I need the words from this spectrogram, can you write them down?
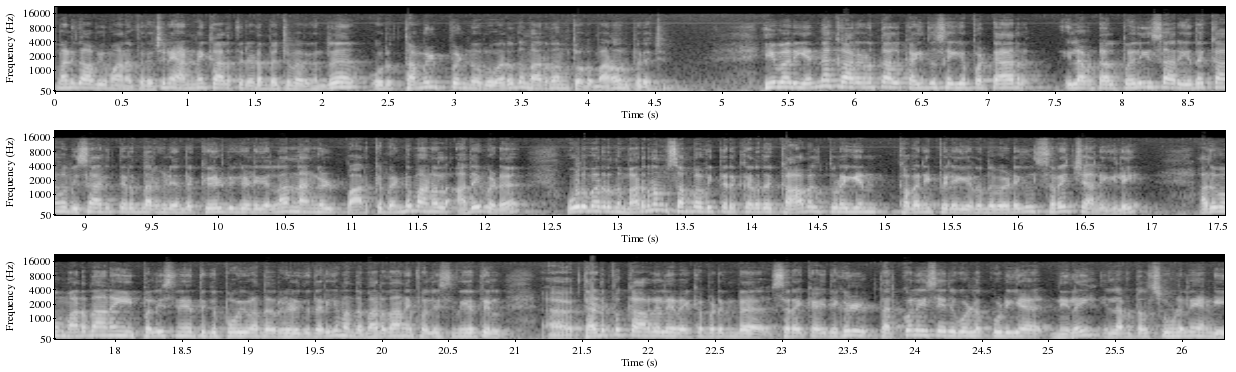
மனிதாபிமான பிரச்சனை. அண்மை காலத்தில் இடம்பெற்று வருகின்ற ஒரு தமிழ் பெண் ஒருவரது மரணம் தொடர்பான ஒரு பிரச்சனை. இவர் என்ன காரணத்தால் கைது செய்யப்பட்டார்? இல்லாவிட்டால் போலீசார் எதற்காக விசாரித்திருந்தார்கள் என்ற கேள்விகளை எல்லாம் நாங்கள் பார்க்க வேண்டும். ஆனால் அதைவிட ஒருவரது மரணம் சம்பவித்திருக்கிறது காவல்துறையின் கவனிப்பிலே இருந்த வேளையில் சிறைச்சாலையிலே. அதுவும் மருதானை போலீஸ் நிலையத்துக்கு போய் வந்தவர்களுக்கு தெரியும். அந்த மருதானை போலீஸ் நிலையத்தில் தடுப்பு காவலிலே வைக்கப்படுகின்ற சிறை கைதிகள் தற்கொலை செய்து கொள்ளக்கூடிய நிலை இல்லாவிட்டால் சூழ்நிலை அங்கே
